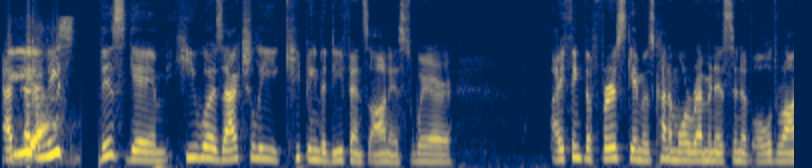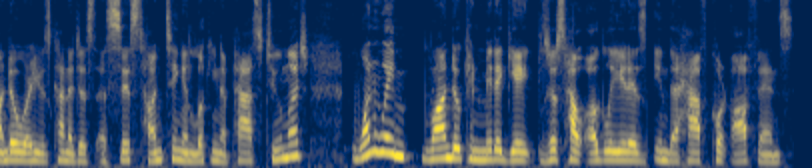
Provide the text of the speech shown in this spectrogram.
At, yeah. at least this game, he was actually keeping the defense honest, where I think the first game was kind of more reminiscent of old Rondo, where he was kind of just assist hunting and looking to pass too much. One way Rondo can mitigate just how ugly it is in the half court offense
